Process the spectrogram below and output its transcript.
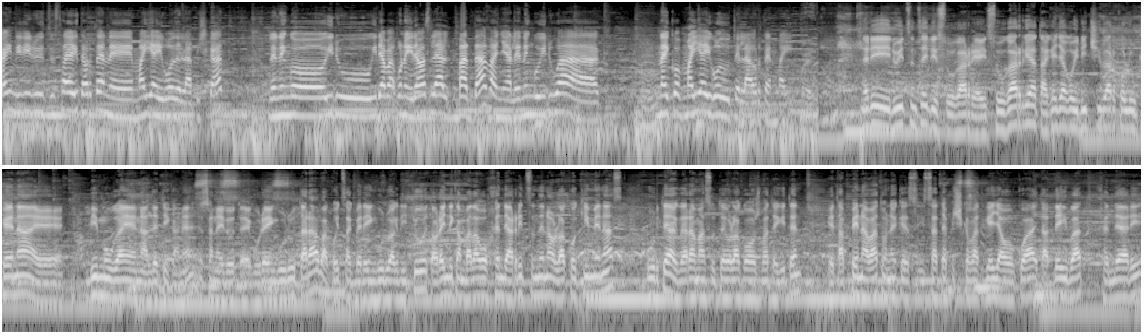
bai, niri iruditu zait aurten e, maila igo dela pixkat. Lehenengo hiru iraba, bueno, irabazlea bat da, baina lehenengo hiruak nahiko maila igo dutela aurten bai. Neri iruditzen zait izugarria, izugarria eta gehiago iritsi beharko lukeena e, bi mugaen aldetikan, eh? Esan nahi dute gure ingurutara, bakoitzak bere inguruak ditu eta oraindik badago jende harritzen dena olako ekimenaz, urteak dara mazute olako os bat egiten eta pena bat honek ez izatea pixka bat gehiagokoa eta dei bat jendeari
